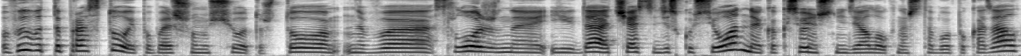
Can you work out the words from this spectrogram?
вывод-то простой, по большому счету, что в сложной и, да, отчасти дискуссионной, как сегодняшний диалог наш с тобой показал,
